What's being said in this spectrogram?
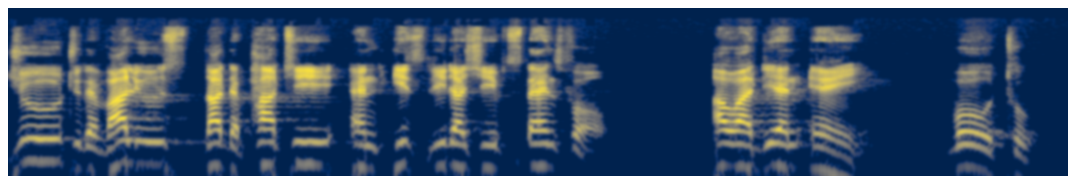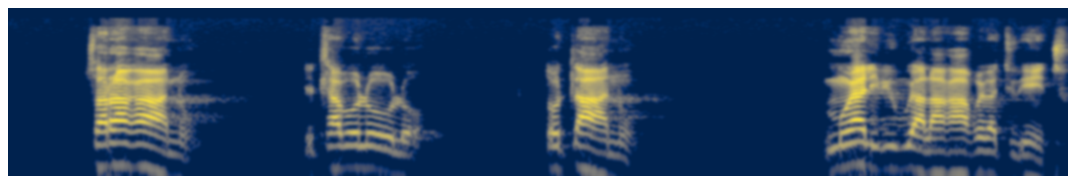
due to the values that the party and its leadership stands for. Our DNA, botho, tshwaragano, ditlhabololo, totlano, moya le bibua la gagwe batho betho.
